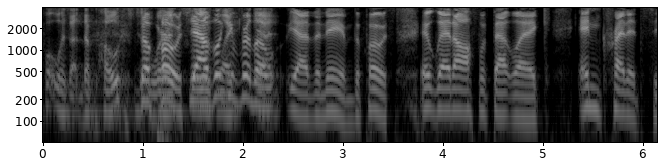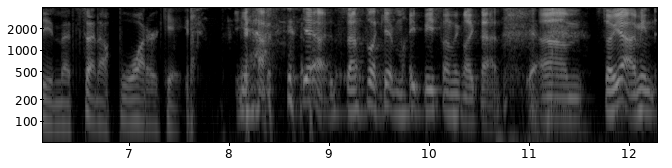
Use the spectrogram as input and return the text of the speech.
what was that? The Post. The Post. Yeah, I was looking like, for the yeah. yeah. the name. The Post. It led off with that like end credit scene that set up Watergate. yeah, yeah. It sounds like it might be something like that. Yeah. Um, so yeah, I mean,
